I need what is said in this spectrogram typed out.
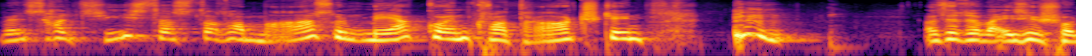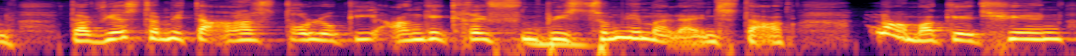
Wenn es halt siehst, dass da der Mars und Merkur im Quadrat stehen, also da weiß ich schon, da wirst du mit der Astrologie angegriffen bis zum Nimmerleinstag. Na, man geht hin,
